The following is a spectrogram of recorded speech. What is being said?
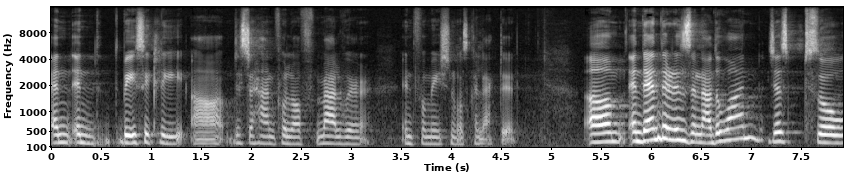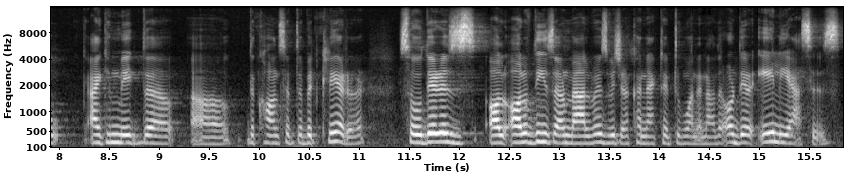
And, and basically, uh, just a handful of malware information was collected. Um, and then there is another one, just so I can make the, uh, the concept a bit clearer. So there is, all, all of these are malwares which are connected to one another, or they're aliases,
